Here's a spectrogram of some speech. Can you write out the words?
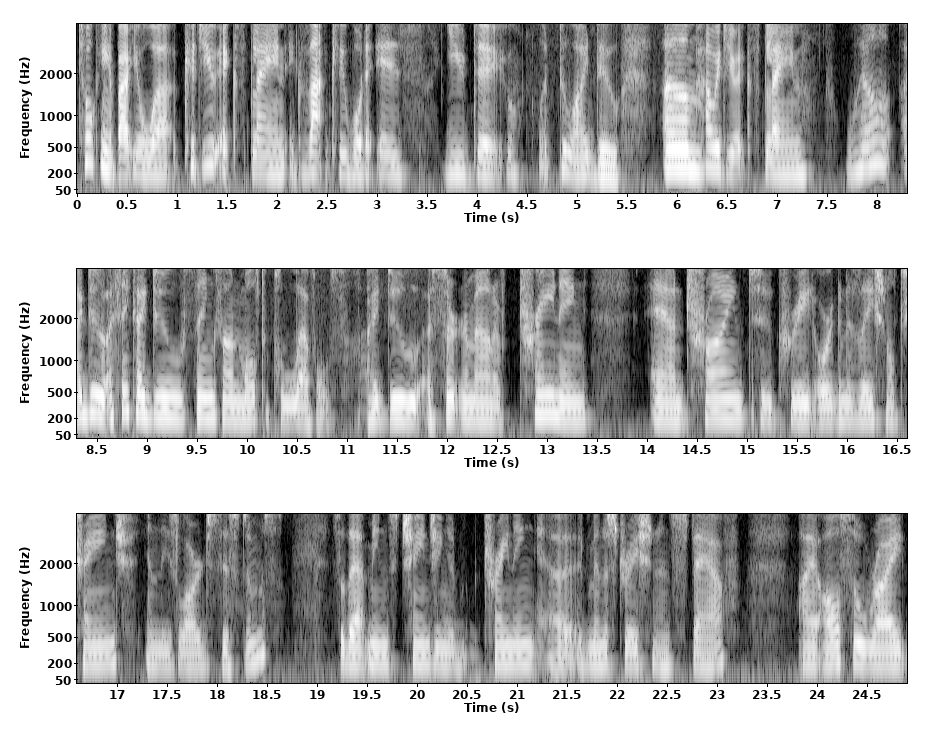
Talking about your work, could you explain exactly what it is you do? What do I do? Um, How would you explain? Well, I do. I think I do things on multiple levels. I do a certain amount of training and trying to create organizational change in these large systems. So that means changing training, uh, administration, and staff. I also write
